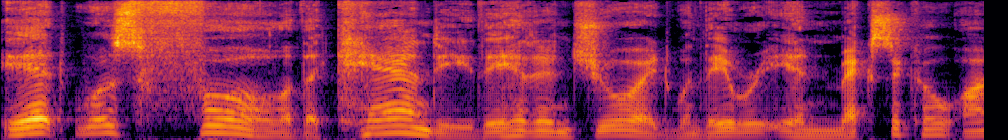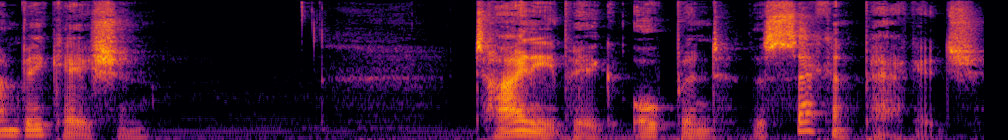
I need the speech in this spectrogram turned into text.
It was full of the candy they had enjoyed when they were in Mexico on vacation. Tiny Pig opened the second package.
